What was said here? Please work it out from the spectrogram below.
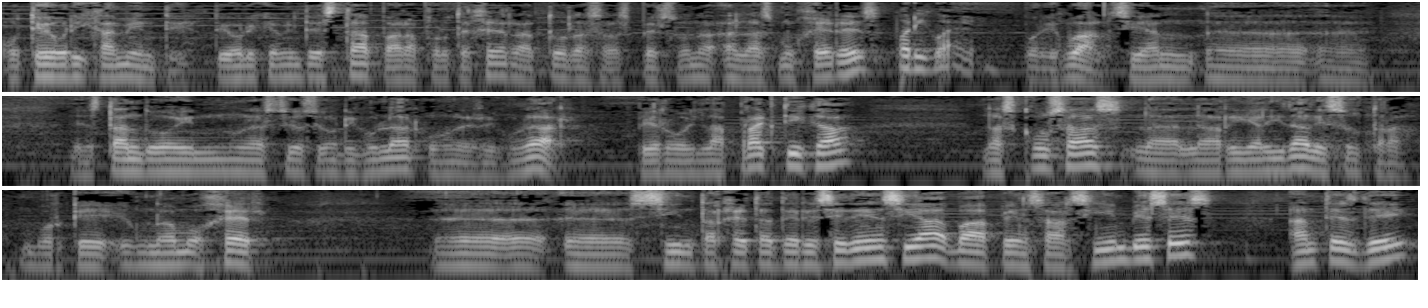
o teóricamente, teóricamente está para proteger a todas las personas, a las mujeres por igual, por igual, sean eh, eh, estando en una situación regular o irregular. Pero en la práctica, las cosas, la, realidad es otra, porque una mujer eh, sin tarjeta de residencia va a pensar 100 veces antes de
